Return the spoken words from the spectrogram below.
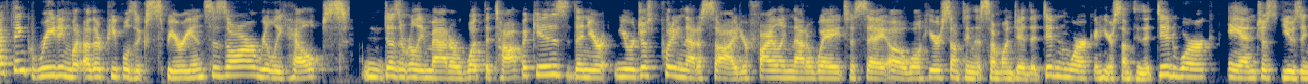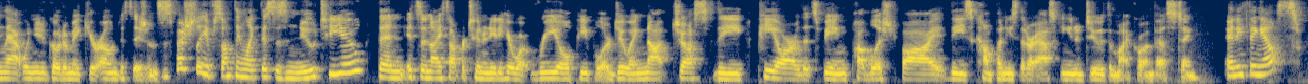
I think reading what other people's experiences are really helps. It doesn't really matter what the topic is, then you're you're just putting that aside. You're filing that away to say, "Oh, well, here's something that someone did that didn't work and here's something that did work," and just using that when you go to make your own decisions. Especially if something like this is new to you, then it's a nice opportunity to hear what real people are doing, not just the PR that's being published by these companies that are asking you to do the micro investing. Anything else?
